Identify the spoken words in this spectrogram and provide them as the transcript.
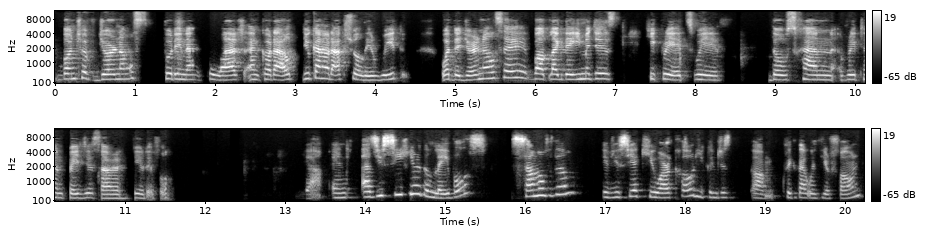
bunch of journals put in a collage and cut out. You cannot actually read what the journals say, but like the images he creates with those handwritten pages are beautiful. Yeah, and as you see here, the labels, some of them, if you see a QR code, you can just um, click that with your phone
